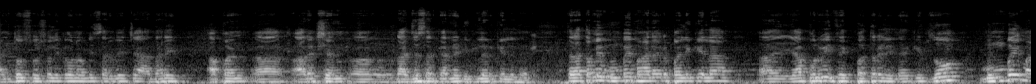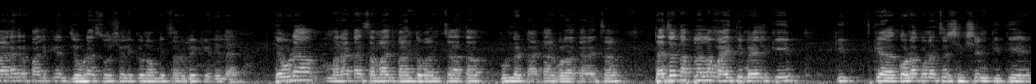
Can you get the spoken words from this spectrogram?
आणि तो सोशल इकॉनॉमी सर्वेच्या आधारित आपण आरक्षण राज्य सरकारने डिक्लेअर केलेलं आहे. तर आता मी मुंबई महानगरपालिकेला यापूर्वीच एक पत्र लिहिलं आहे की जो मुंबई महानगरपालिकेत जेवढा सोशल इकॉनॉमी सर्वे केलेला आहे तेवढा मराठा समाज बांधवांचा आता पूर्ण डाटा गोळा करायचा. त्याच्यात आपल्याला माहिती मिळेल की की कोणाकोणाचं शिक्षण किती आहे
